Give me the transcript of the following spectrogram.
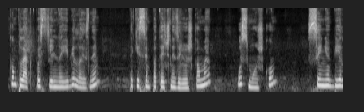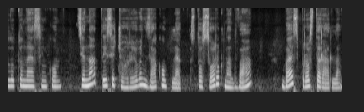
Комплект постільної білизни. Такий симпатичний з рюшками. У смужку синьо-білу тонесеньку. Ціна 1000 гривень за комплект 140 на 2 без простирадла.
